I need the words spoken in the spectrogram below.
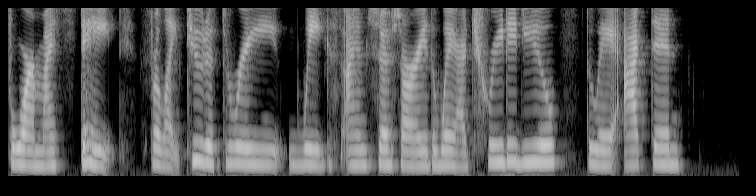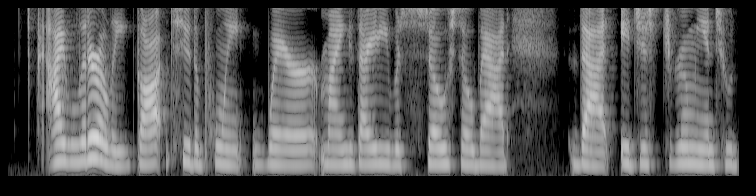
for my state for like two to three weeks. I am so sorry. The way I treated you, the way I acted. I literally got to the point where my anxiety was so, so bad that it just drew me into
